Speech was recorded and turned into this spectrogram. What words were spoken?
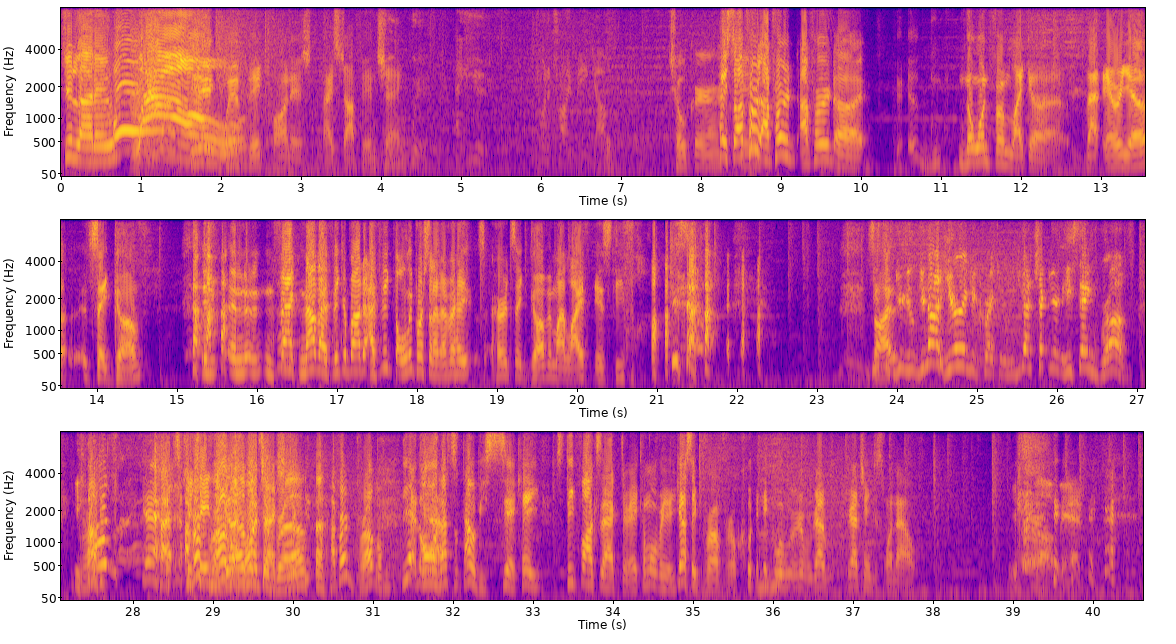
Gelato. Oh, big wow. whip, big punish. Nice job, Bin Choker. Hey, so I've heard, I've heard, I've heard, uh, no one from like uh that area say Gov. In, and in fact, now that I think about it, I think the only person I've ever he- heard say Gov in my life is Steve Fox. So you, you're not hearing it correctly. You gotta check your. He's saying bruv. Bruv? Yeah. I've heard bruv once, actually. bruv. I've heard bruv. Yeah, oh, Yeah. that's that would be sick. Hey, Steve Fox actor, hey, come over here. You gotta say bruv real quick. Mm-hmm. we, we, we gotta we gotta change this one out. Oh man.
